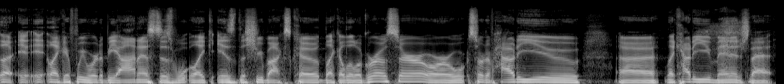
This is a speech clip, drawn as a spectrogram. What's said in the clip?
uh, it, it, like if we were to be honest is like is the Shubox code like a little grosser or sort of how do you uh, like how do you manage that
